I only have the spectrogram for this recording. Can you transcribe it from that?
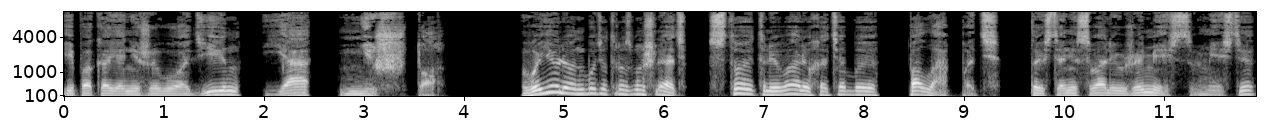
и пока я не живу один, я ничто. В июле он будет размышлять, стоит ли Валю хотя бы полапать. То есть они с Валей уже месяц вместе,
